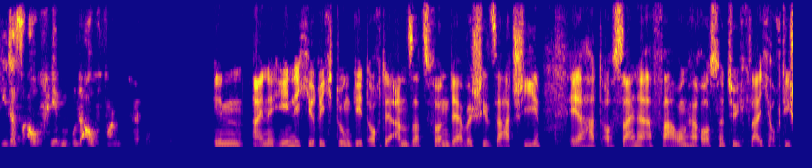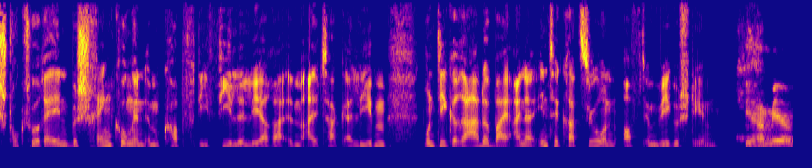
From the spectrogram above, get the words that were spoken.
die das aufheben und auffangen können. In eine ähnliche Richtung geht auch der Ansatz von Dervish Isachi. Er hat aus seiner Erfahrung heraus natürlich gleich auch die strukturellen Beschränkungen im Kopf, die viele Lehrer im Alltag erleben und die gerade bei einer Integration oft im Wege stehen. Wir haben ja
